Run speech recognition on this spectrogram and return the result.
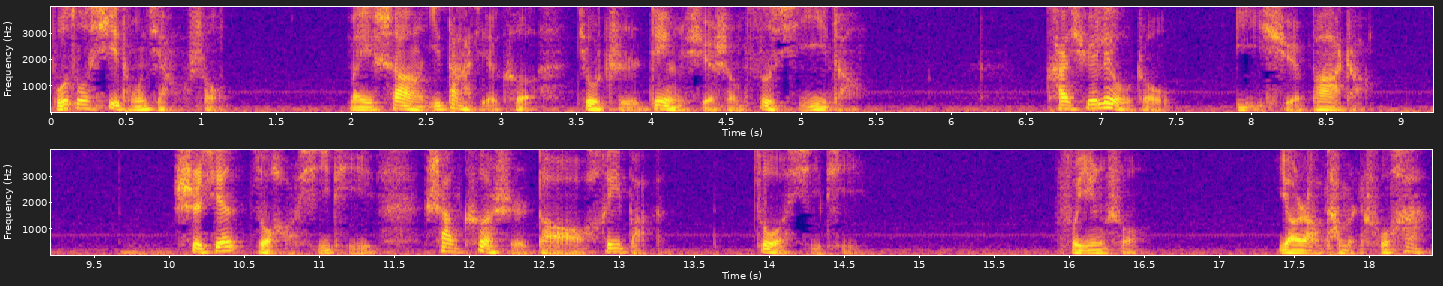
不做系统讲授，每上一大节课就指定学生自习一章。开学六周，已学八章。事先做好习题，上课时到黑板做习题。傅英说：“要让他们出汗。”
